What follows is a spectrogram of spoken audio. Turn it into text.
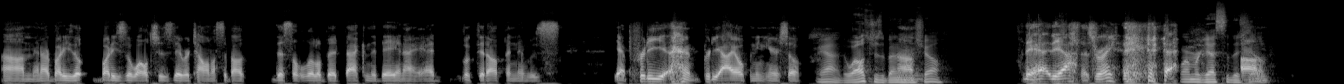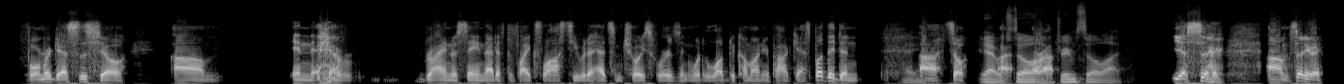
Um, and our buddies, buddies, the Welches, they were telling us about this a little bit back in the day, and I had looked it up, and it was yeah, pretty pretty eye opening here. So Yeah, the Welches have been on Um, the show. they had, yeah, that's right. Former guest of the show. um, Former guest of the show, um, and Ryan was saying that if the Vikes lost, he would have had some choice words and would have loved to come on your podcast, but they didn't. hey, Uh, so yeah, we're uh, still all alive. Dream's still alive. Yes, sir. Um, so anyway,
